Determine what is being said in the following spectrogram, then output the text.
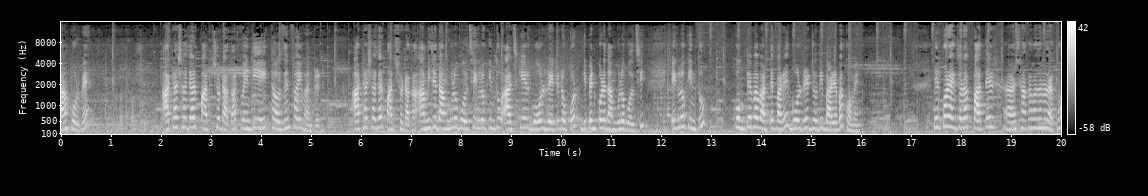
দাম পড়বে আঠাশ হাজার পাঁচশো টাকা twenty eight thousand five hundred আঠাশ হাজার পাঁচশো টাকা। আমি যে দামগুলো বলছি, এগুলো কিন্তু আজকের গোল্ড রেটের ওপর ডিপেন্ড করে দামগুলো বলছি। এগুলো কিন্তু কমতে বা বাড়তে পারে গোল্ড রেট যদি বাড়ে বা কমে। এরপর এক জোড়া পাতের শাঁখা বাঁধানো দেখো।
